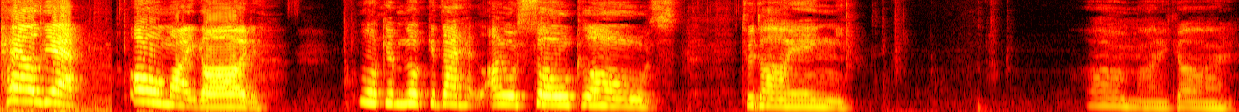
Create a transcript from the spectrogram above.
Hell yeah! Oh my god! Look at look at that! I was so close to dying. Oh my god.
